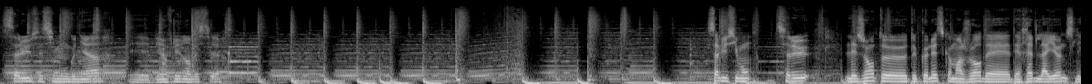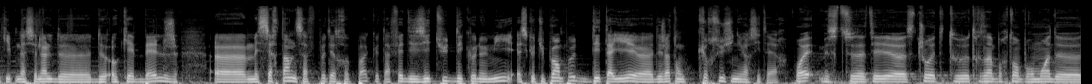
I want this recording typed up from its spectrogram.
Salut, c'est Simon Gognard et bienvenue dans Vestiaire. Salut Simon. Salut. Les gens te, connaissent comme un joueur des, Red Lions, l'équipe nationale de, hockey belge, euh, mais certains ne savent peut-être pas que tu as fait des études d'économie. Est-ce que tu peux un peu détailler euh, déjà ton cursus universitaire? Ouais, mais euh, c'est toujours été très important pour moi de,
